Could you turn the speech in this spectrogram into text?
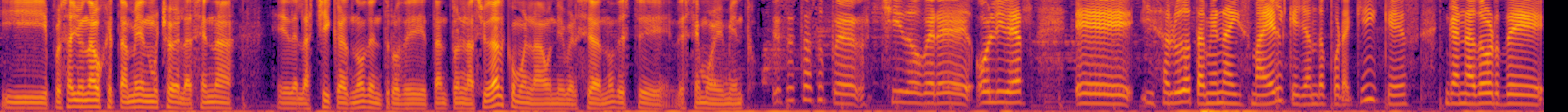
y pues hay un auge también mucho de la escena eh, de las chicas, ¿no? Dentro de tanto en la ciudad como en la universidad, ¿no? De este de este movimiento. Eso está súper chido ver eh, Oliver eh, y saludo también a Ismael que ya anda por aquí, que es ganador de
